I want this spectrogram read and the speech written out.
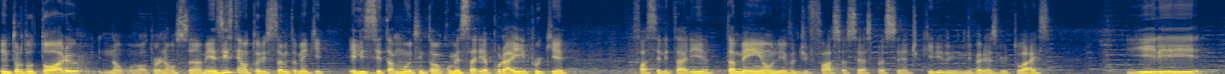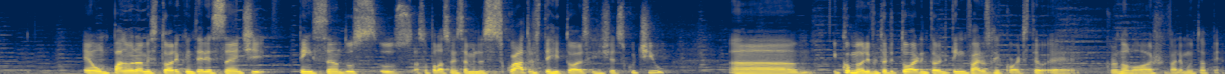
introdutório, não, o autor não Sami. Existem autores Sami também que ele cita muito, então eu começaria por aí porque facilitaria. Também é um livro de fácil acesso para ser adquirido em livrarias virtuais. E ele é um panorama histórico interessante pensando os, os, as populações Sami nesses quatro territórios que a gente já discutiu. Uh, e como é um livro introdutório, então ele tem vários recortes é, cronológicos, vale muito a pena.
